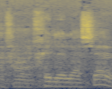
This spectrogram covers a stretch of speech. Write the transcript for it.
ככה חיל אל השם.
